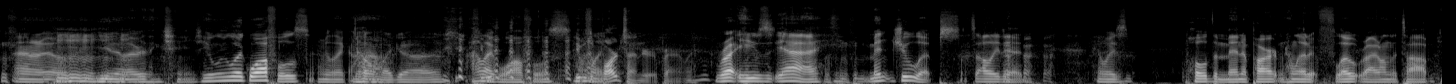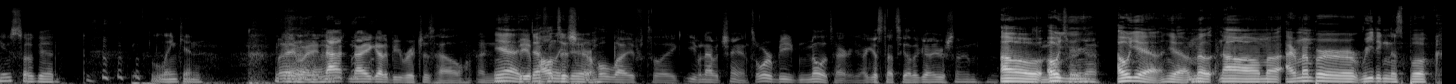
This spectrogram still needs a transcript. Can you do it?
I don't know. you know, everything changed. He only like waffles. And we're like, oh "Ah, my god. I like waffles. He was I'm a like, bartender, apparently. Right. He was. Yeah. He mint juleps. That's all he did. He always pulled the mint apart and let it float right on the top. He was so good. Lincoln. But anyway, now now you got to be rich as hell and Yeah, be you a definitely politician do. your whole life to like even have a chance, or be military. I guess that's the other guy you're saying. Oh, The oh military yeah, guy? oh yeah, yeah. Mil- Um, uh, I remember reading this book.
